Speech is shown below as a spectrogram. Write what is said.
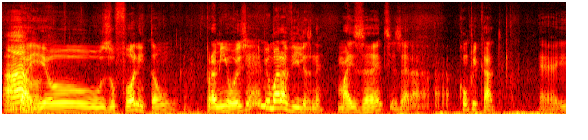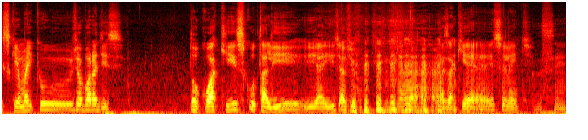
E Ah, daí eu uso o fone, então pra mim hoje é mil maravilhas, né? Mas antes era complicado. É esquema aí que o Jabora disse. Tocou aqui, escuta ali e aí já viu. Mas aqui é excelente. sim.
